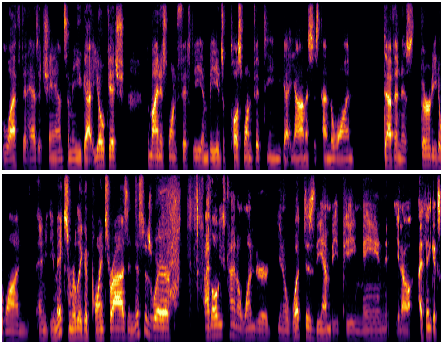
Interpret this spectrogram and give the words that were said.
left that has a chance. I mean, you got Jokic, minus 150, and a plus 115. You got Giannis is 10 to 1. Devin is 30 to 1. And you make some really good points, Roz. And this is where I've always kind of wondered, you know, what does the MVP mean? You know, I think it's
